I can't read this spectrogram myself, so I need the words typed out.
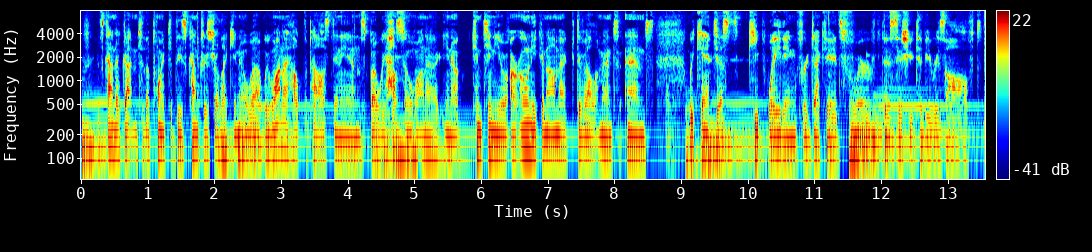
it's kind of gotten to the point that these countries are like, you know what, we want to help the Palestinians, but we also want to, you know, continue our own economic development, and we can't just keep waiting for decades for this issue to be resolved.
